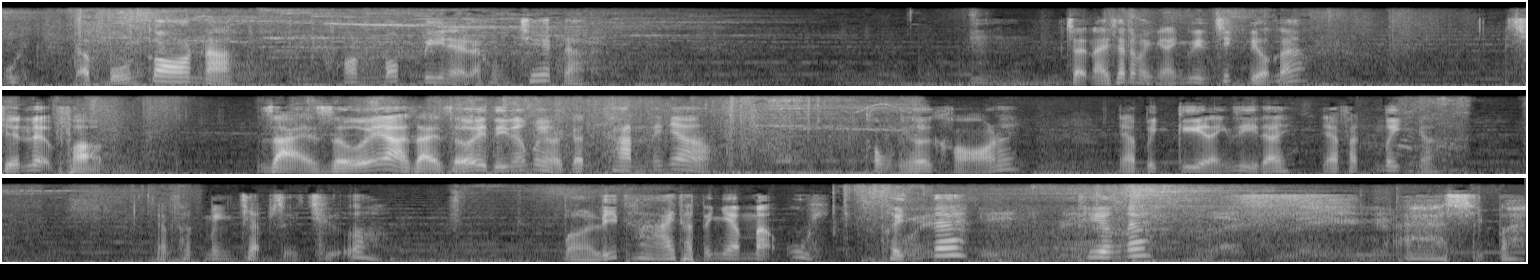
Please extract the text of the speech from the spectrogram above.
Ui đập bốn con à? Con bobby này đã không chết à? Ừ, trận này chắc là mình đánh viên trích được á. Chiến lợi phẩm. Giải giới à giải giới thì tí nữa mình phải cẩn thận đấy nhá. Không thì hơi khó đấy. Nhà binh kia đánh gì đây? Nhà phát minh à? Nhà phát minh chậm sửa chữa. Bờ lít hai thật anh em ạ ui thính đấy thiêng đấy à xịp à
